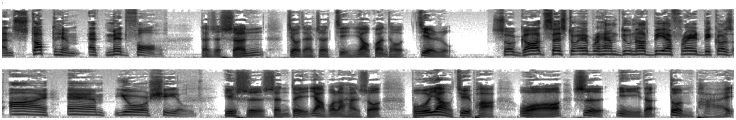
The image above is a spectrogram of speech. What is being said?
and stopped him at mid fall. 但是神就在这紧要关头介入。 So God says to Abraham, Do not be afraid because I am your shield. 于是神对亚伯拉罕说：“不要惧怕，我是你的盾牌。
